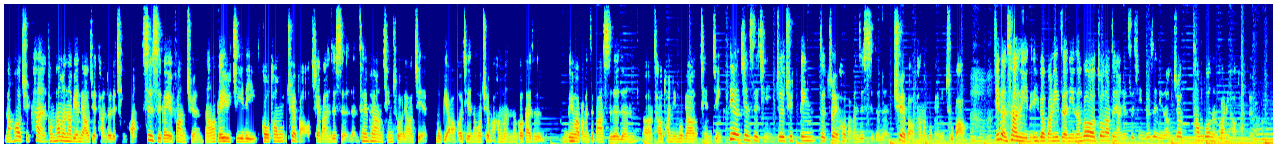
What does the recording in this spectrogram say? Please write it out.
然后去看从他们那边了解团队的情况，适时给予放权，然后给予激励，沟通，确保前百分之十的人可以非常清楚的了解目标，而且能够确保他们能够带着另外百分之八十的人，呃，朝团体目标前进。第二件事情就是去盯这最后百分之十的人，确保他们不给你出包，基本上。你一个管理者，你能够做到这两件事情，就是你能就差不多能管理好团队了。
